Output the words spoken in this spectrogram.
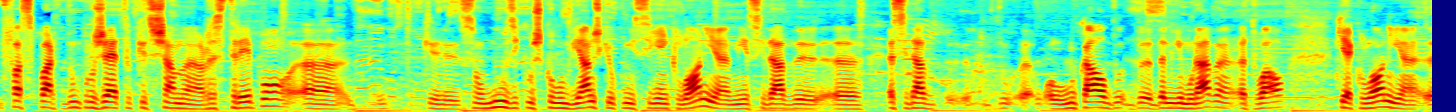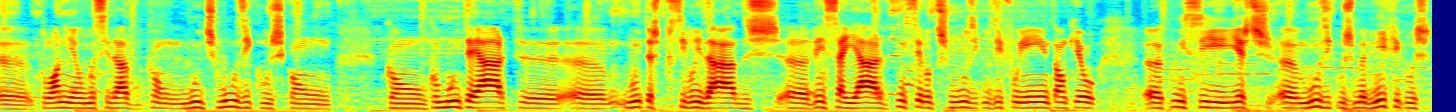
Faço parte de um projeto que se chama Restrepo, uh, que são músicos colombianos que eu conheci em Colónia, a minha cidade, uh, a cidade, uh, o local do, da minha morada atual, que é Colónia. Colónia é uma cidade com muitos músicos, com com, com muita arte, uh, muitas possibilidades uh, de ensaiar, de conhecer outros músicos e foi aí então que eu uh, conheci estes músicos magníficos,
